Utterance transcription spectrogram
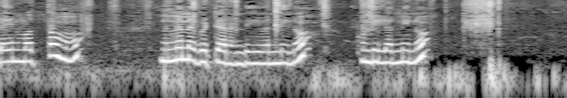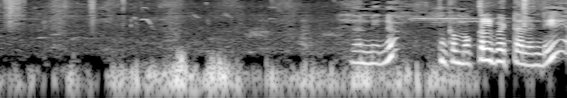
లైన్ మొత్తం నిన్ననే పెట్టారండి ఇవన్నీను కుండీలన్నీను. నేను ఇంకా మొక్కలు పెట్టాలండి.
